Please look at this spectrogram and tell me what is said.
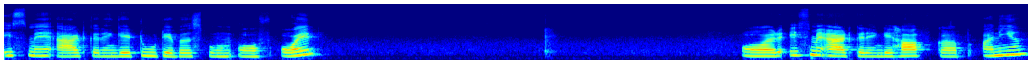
इसमें ऐड करेंगे टू टेबल स्पून ऑफ़ ऑयल और इसमें ऐड करेंगे हाफ़ कप अनियन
